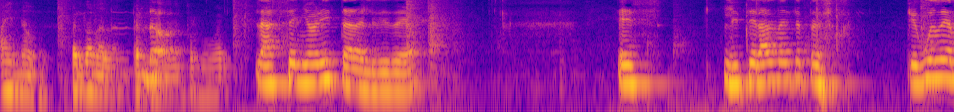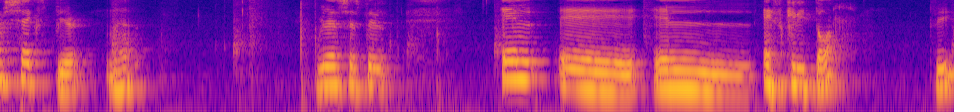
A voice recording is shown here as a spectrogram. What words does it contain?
I know, perdónala, perdónala por favor. La señorita del video es literalmente pensó que William Shakespeare, William Shakespeare, el, eh, el escritor, ¿sí?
